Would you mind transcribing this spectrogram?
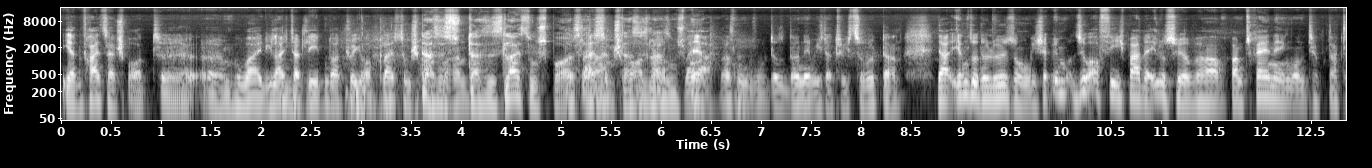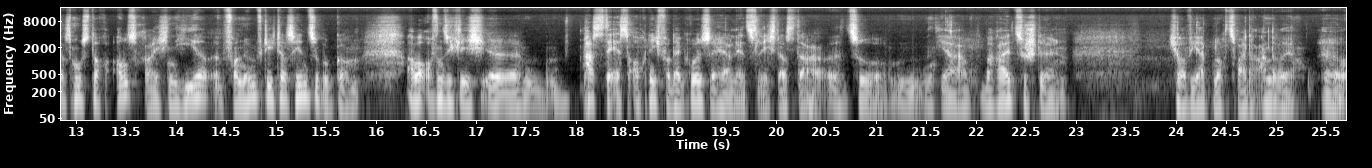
ihren Freizeitsport, äh, äh wobei die Leichtathleten dort natürlich auch Leistungssport das ist, machen. Das ist Leistungssport. Das ist Leistungssport. Das ist Leistungssport. Naja, das, das, da nehme ich natürlich zurück dann. Ja, irgend so eine Lösung. Ich habe so oft, wie ich bei der Illusion war, auch beim Training und habe gedacht, das muss doch ausreichen, hier vernünftig das hinzubekommen. Aber offensichtlich äh, passte es auch nicht von der Größe her letztlich, das da äh, zu, ja, bereitzustellen. Ja, wir hatten noch zwei, drei andere äh,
